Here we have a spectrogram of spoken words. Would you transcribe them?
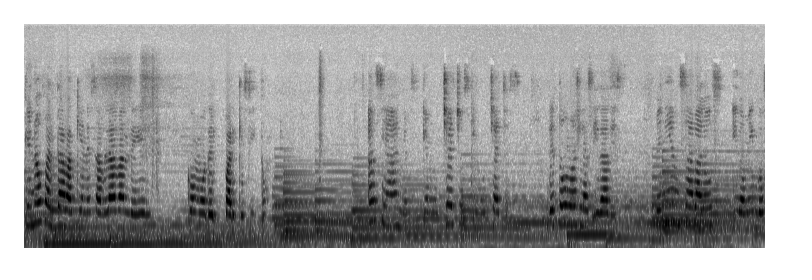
que no faltaba quienes hablaban de él como del parquecito. Hace años que muchachos y muchachas de todas las edades venían sábados y domingos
